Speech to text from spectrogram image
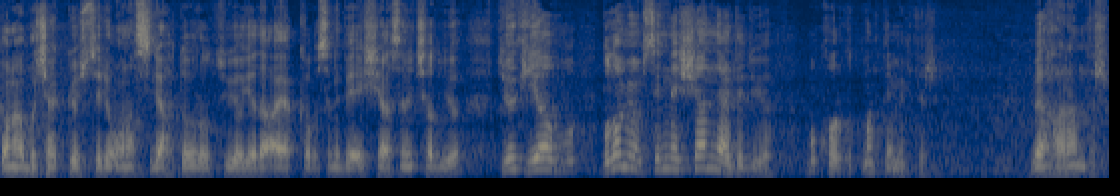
Ona bıçak gösteriyor, ona silah doğrultuyor ya da ayakkabısını bir eşyasını çalıyor. Diyor ki ya bu, bulamıyorum senin eşyan nerede diyor. Bu korkutmak demektir. Ve haramdır.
